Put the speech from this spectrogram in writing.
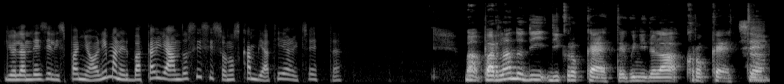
gli olandesi e gli spagnoli, ma nel battagliandosi si sono scambiati le ricette. Ma parlando di, di crocchette, quindi della crocchette sì.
